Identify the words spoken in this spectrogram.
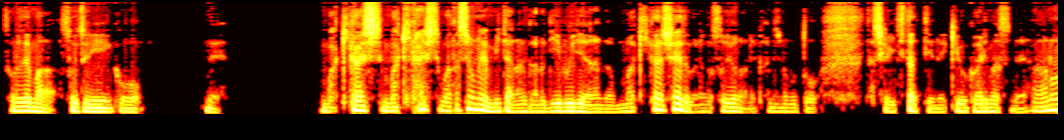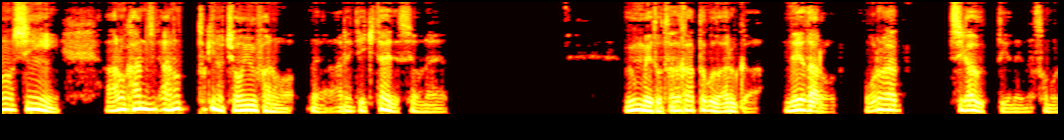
それでまあ、そいつにこう、巻き返して、巻き返して、私のね、見たなんかあの DVD はなんか巻き返したいとかなんかそういうようなね、感じのことを確か言ってたっていうね、記憶ありますね。あのシーン、あの感じ、あの時のチョンユンファの、ね、あれで行きたいですよね。運命と戦ったことあるか？ねえだろう。俺は違うっていうね、その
